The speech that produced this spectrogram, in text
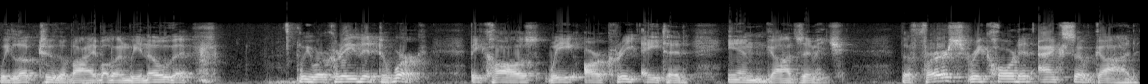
we look to the Bible and we know that we were created to work because we are created in God's image. The first recorded acts of God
